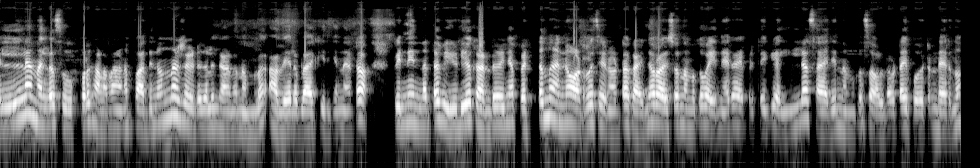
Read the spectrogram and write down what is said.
എല്ലാം നല്ല സൂപ്പർ കളറാണ് പതിനൊന്ന് ഷെയ്ഡുകളിലാണ് നമ്മൾ അവൈലബിൾ ആക്കിയിരിക്കുന്നത് കേട്ടോ പിന്നെ ഇന്നത്തെ വീഡിയോ കണ്ടു കഴിഞ്ഞാൽ പെട്ടെന്ന് തന്നെ ഓർഡർ ചെയ്യണം കേട്ടോ കഴിഞ്ഞ പ്രാവശ്യം നമുക്ക് വൈകുന്നേരം ആയപ്പോഴത്തേക്കും എല്ലാ സാരിയും നമുക്ക് സോൾഡ് ഔട്ട് ആയി പോയിട്ടുണ്ടായിരുന്നു.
